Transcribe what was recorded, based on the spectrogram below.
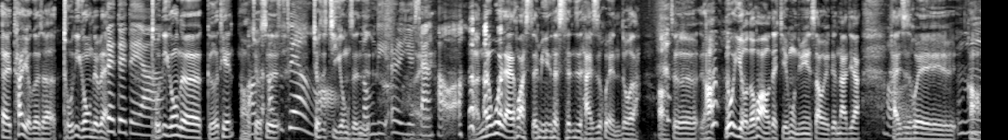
呃，他有个是土地公，对不对？对对对呀，土地公的隔天哦哦，就哦是是这样哦，就是济公生日农历二月三号啊，啊，那未来的话，神明的生日还是会很多啦。哦，这个好如果有的话，我在节目里面稍微跟大家还是会好、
